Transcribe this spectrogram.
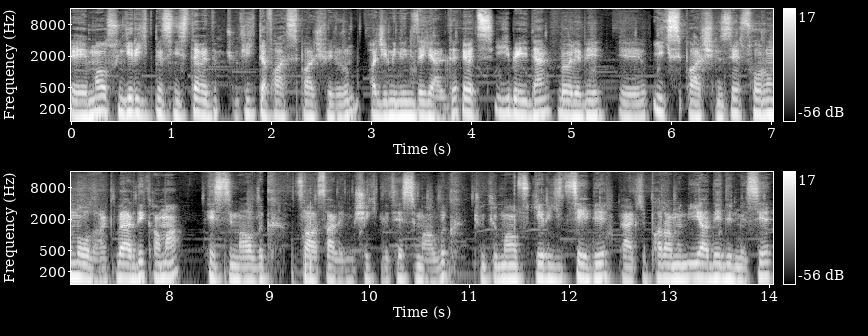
E, mouse'un geri gitmesini istemedim. Çünkü ilk defa sipariş veriyorum. Acemiliğimize geldi. Evet eBay'den böyle bir e, ilk siparişimizi sorunlu olarak verdik ama teslim aldık. Sağ salim bir şekilde teslim aldık. Çünkü mouse geri gitseydi belki paramın iade edilmesi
